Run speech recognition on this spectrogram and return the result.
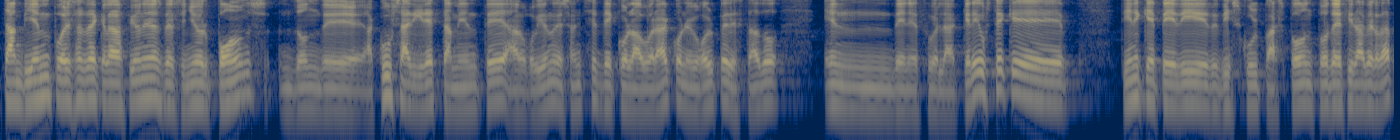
también por esas declaraciones del señor Pons, donde acusa directamente al gobierno de Sánchez de colaborar con el golpe de Estado en Venezuela. ¿Cree usted que tiene que pedir disculpas Pons por decir la verdad?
